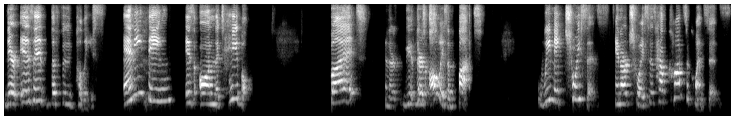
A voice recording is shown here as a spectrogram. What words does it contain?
There isn't the food police. Anything is on the table. But, and there, there's always a but, we make choices, and our choices have consequences.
